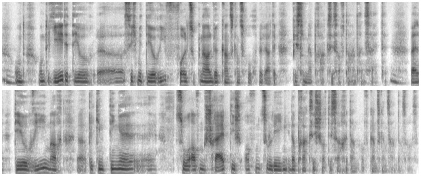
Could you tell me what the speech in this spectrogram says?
Mhm. Und, und jede Theorie, äh, sich mit Theorie voll zu knallen, wird ganz, ganz hoch bewertet. Ein bisschen mehr Praxis auf der anderen Seite. Mhm. Weil Theorie macht, äh, beginnt Dinge äh, so auf dem Schreibtisch offen zu legen. In der Praxis schaut die Sache dann oft ganz, ganz anders aus.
